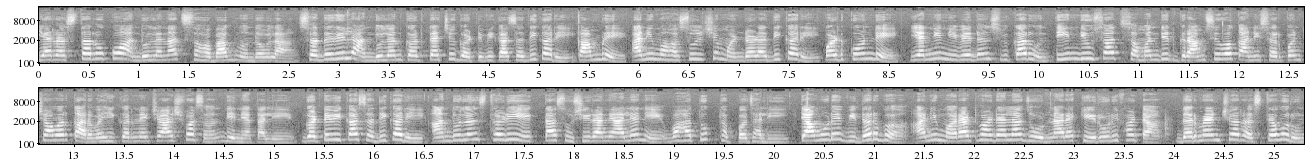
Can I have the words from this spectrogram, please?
या रस्ता रोको आंदोलनात सहभाग नोंदवला. सदरील आंदोलनकर्त्याचे गटविकास अधिकारी कांबळे आणि महसूलचे मंडळ अधिकारी पडकोंडे यांनी निवेदन स्वीकारून तीन दिवस दिवसात संबंधित ग्रामसेवक आणि सरपंचावर कारवाई करण्याचे आश्वासन देण्यात आले. गटविकास अधिकारी आंदोलन स्थळी एक तास उशिराने आल्याने वाहतूक ठप्प झाली. त्यामुळे विदर्भ आणि मराठवाड्याला जोडणाऱ्या केरोडी फाटा दरम्यानच्या रस्त्यावरून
